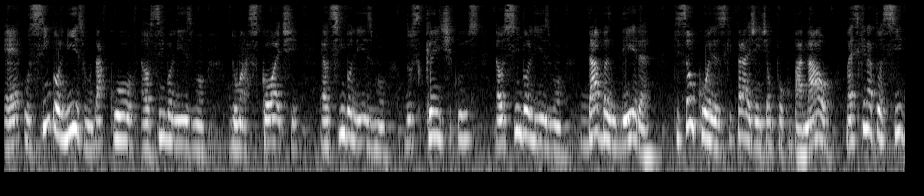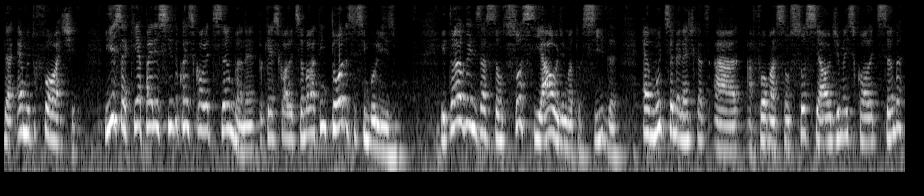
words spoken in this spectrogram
é o simbolismo da cor, é o simbolismo do mascote, é o simbolismo dos cânticos, é o simbolismo da bandeira, que são coisas que pra gente é um pouco banal, mas que na torcida é muito forte. Isso aqui é parecido com a escola de samba, né? Porque a escola de samba ela tem todo esse simbolismo. Então a organização social de uma torcida é muito semelhante à, à formação social de uma escola de samba,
